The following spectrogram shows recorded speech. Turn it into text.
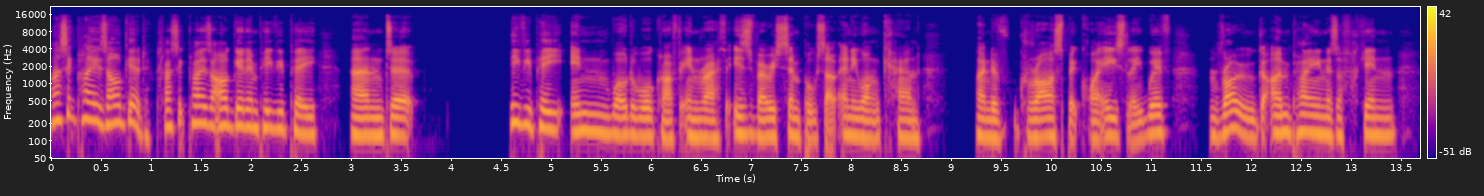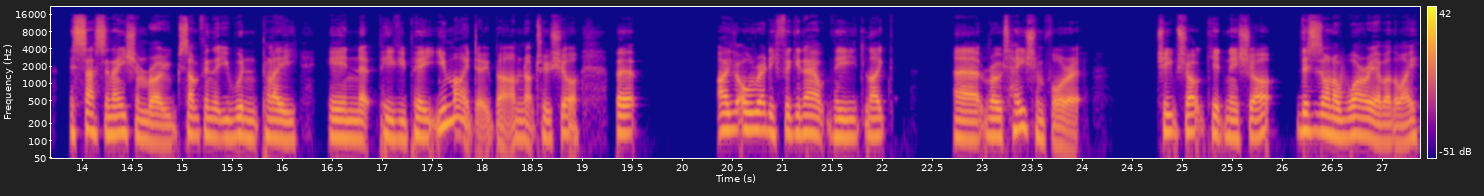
classic players are good. Classic players are good in PvP and uh, PvP in World of Warcraft in Wrath is very simple, so anyone can kind of grasp it quite easily. With Rogue, I'm playing as a fucking assassination rogue, something that you wouldn't play in PvP. You might do, but I'm not too sure. But I've already figured out the like uh, rotation for it. Cheap shot, kidney shot. This is on a warrior, by the way.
